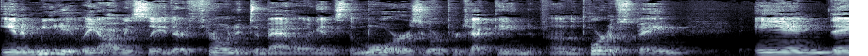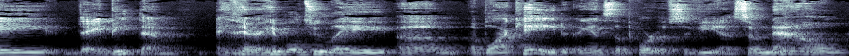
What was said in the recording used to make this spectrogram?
And immediately, obviously, they're thrown into battle against the Moors, who are protecting uh, the port of Spain, and they they beat them, and they're able to lay um, a blockade against the port of Sevilla. So now,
